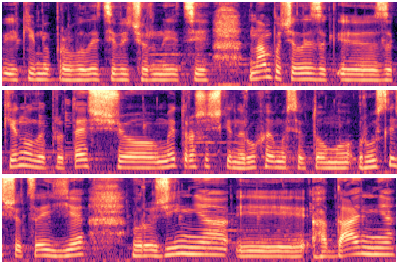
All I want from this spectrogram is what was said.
який ми провели ці вечорниці, нам почали е, закинули про те, що ми трошечки не рухаємося в тому руслі, що це є ворожіння і гадання.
